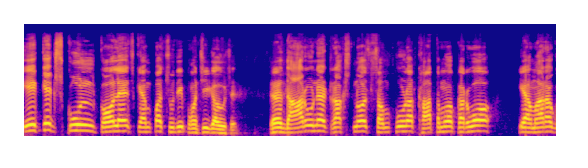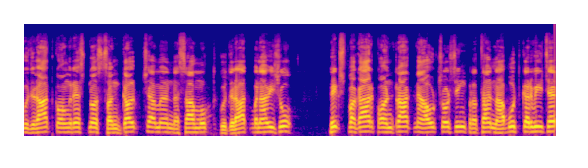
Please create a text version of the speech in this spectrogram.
એક એક સ્કૂલ, કોલેજ, કેમ્પસ સુધી પહોંચી ગયું છે. ત્યારે દારૂ ને ડ્રગ્સનો સંપૂર્ણ ખાતમો કરવો એ અમારા ગુજરાત કોંગ્રેસનો સંકલ્પ છે, અમે નશામુક્ત ગુજરાત બનાવીશું. ફિક્સ પગાર કોન્ટ્રાક્ટ ને આઉટસોર્સિંગ પ્રથા નાબૂદ કરવી છે.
